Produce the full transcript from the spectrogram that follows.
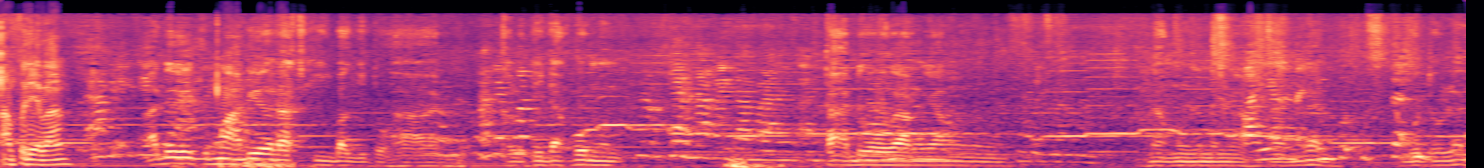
Apa dia bang? Ada hikmah dia rezeki bagi Tuhan. Kalau tidak pun tak ada orang yang nak mengenalkan kan? Kebetulan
